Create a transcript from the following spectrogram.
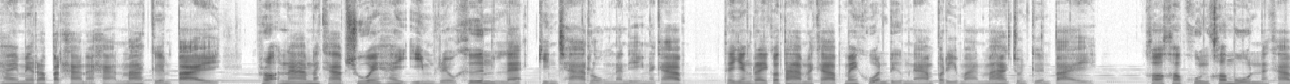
ให้ไม่รับประทานอาหารมากเกินไป เพราะน้ำนะครับช่วยให้อิ่มเร็วขึ้น และกินช้าลงนั่นเองนะครับ แต่อย่างไรก็ตามนะครับ ไม่ควรดื่มน้ำปริมาณมากจนเกินไป ขอขอบคุณข้อมูลนะครับ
